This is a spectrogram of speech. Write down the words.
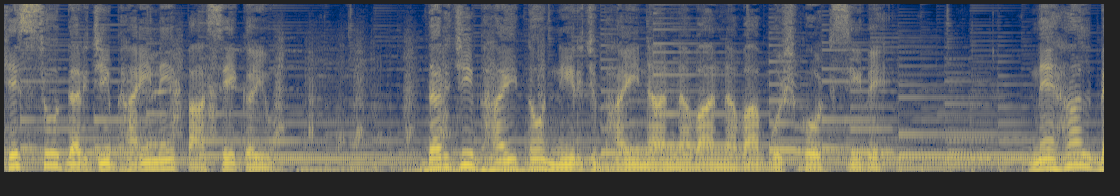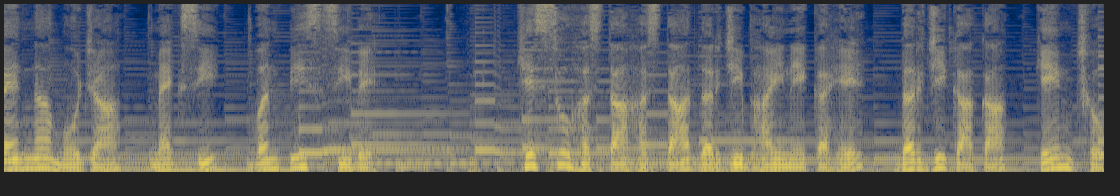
ખિસ્સુ દરજીભાઈને પાસે ગયું. દરજીભાઈ તો નીરજભાઈના નવા નવા બુશકોટ સીવે. નેહાલબેનના મોજા, મેક્સી વનપીસ સીવે. ખિસ્સુ હસતા હસતા દરજીભાઈને કહે, દરજી કાકા, કેમ છો?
